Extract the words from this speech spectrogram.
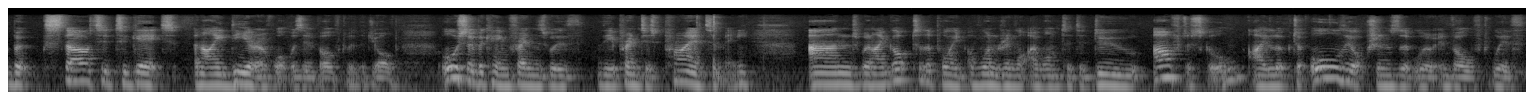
but started to get an idea of what was involved with the job. Also became friends with the apprentice prior to me, and when I got to the point of wondering what I wanted to do after school, I looked at all the options that were involved with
